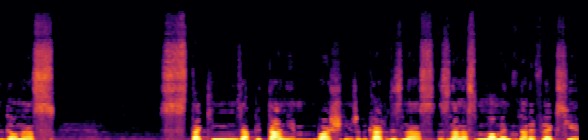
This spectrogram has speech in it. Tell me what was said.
do nas z takim zapytaniem właśnie, żeby każdy z nas znalazł moment na refleksję,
